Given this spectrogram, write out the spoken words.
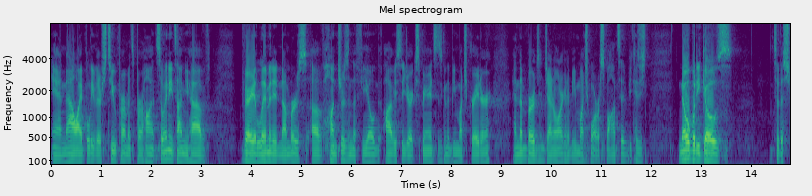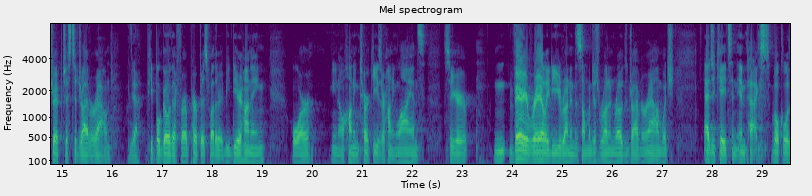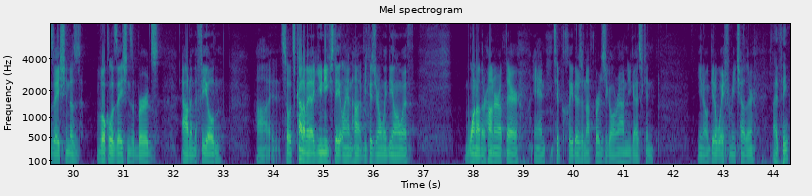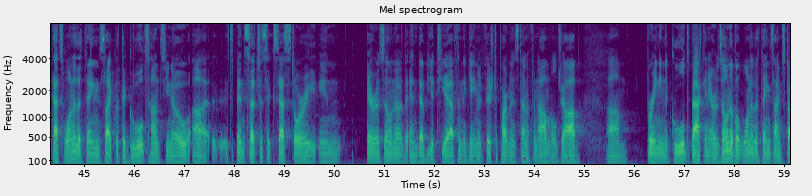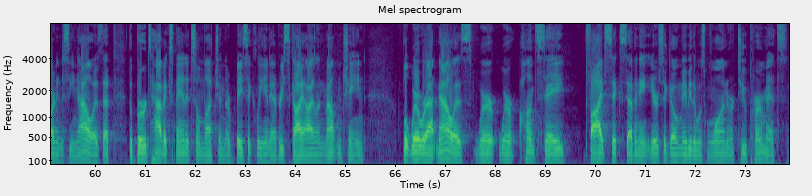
and now I believe there's two permits per hunt. So anytime you have very limited numbers of hunters in the field, obviously your experience is going to be much greater, and the birds in general are going to be much more responsive because nobody goes to the strip just to drive around. Yeah, people go there for a purpose, whether it be deer hunting or you know hunting turkeys or hunting lions. So you're very rarely do you run into someone just running roads and driving around, which educates and impacts vocalization as vocalizations of birds out in the field uh, so it's kind of a unique state land hunt because you're only dealing with one other hunter up there, and typically there's enough birds to go around. You guys can, you know, get away from each other. I think that's one of the things, like with the Gould's hunts. You know, uh, it's been such a success story in Arizona. The NWTF and the Game and Fish Department has done a phenomenal job. Um, bringing the Goulds back in Arizona. But one of the things I'm starting to see now is that the birds have expanded so much and they're basically in every Sky Island mountain chain. But where we're at now is where where hunts say five, six, seven, eight years ago, maybe there was one or two permits.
